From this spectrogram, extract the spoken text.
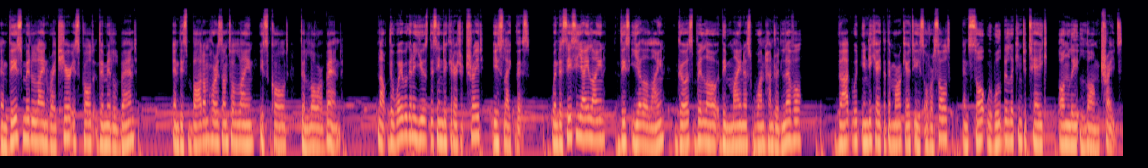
And this middle line right here is called the middle band, and this bottom horizontal line is called the lower band. Now, the way we're going to use this indicator to trade is like this. When the CCI line, this yellow line, goes below the minus 100 level, that would indicate that the market is oversold and so we will be looking to take only long trades.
